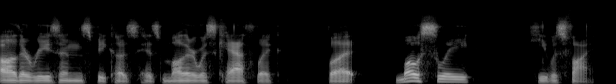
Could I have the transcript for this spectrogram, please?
other reasons because his mother was Catholic, but mostly he was fine.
